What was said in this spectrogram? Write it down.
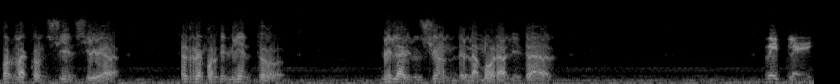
por la conciencia, el remordimiento ni la ilusión de la moralidad. Ripley.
